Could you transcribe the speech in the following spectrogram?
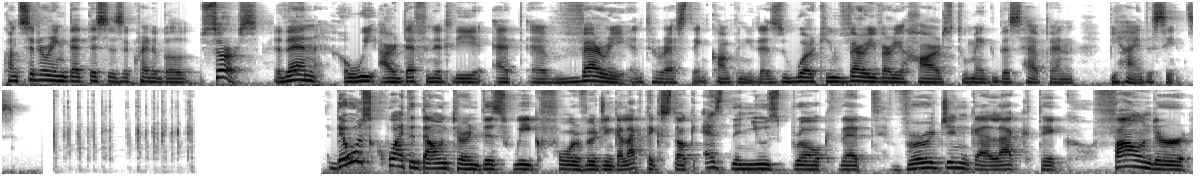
considering that this is a credible source, then we are definitely at a very interesting company that's working very, very hard to make this happen behind the scenes. There was quite a downturn this week for Virgin Galactic stock as the news broke that Virgin Galactic founder,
